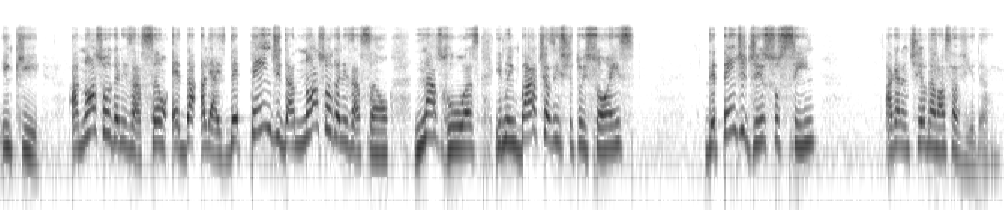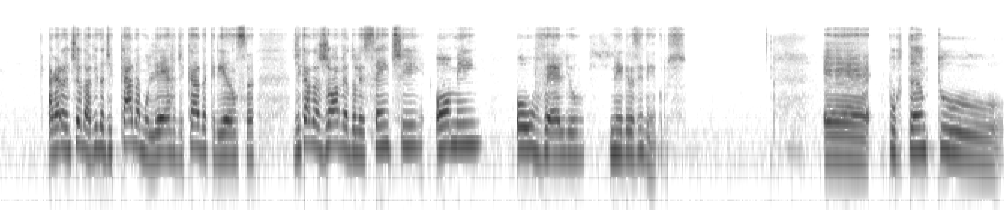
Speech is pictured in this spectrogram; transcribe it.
em que a nossa organização é da, aliás, depende da nossa organização nas ruas e no embate às instituições. Depende disso, sim, a garantia da nossa vida. A garantia da vida de cada mulher, de cada criança, de cada jovem, adolescente, homem ou velho, negras e negros. É, portanto,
